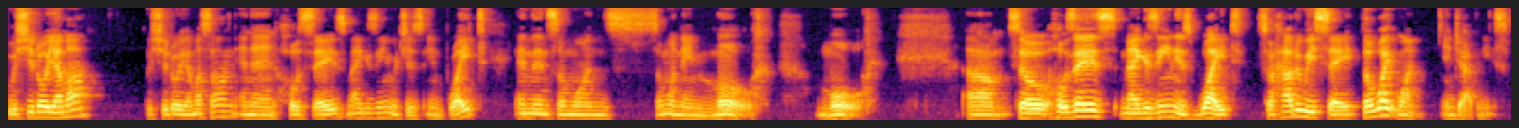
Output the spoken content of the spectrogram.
Ushiroyama, Ushiroyama-san, and then Jose's magazine, which is in white, and then someone's someone named Mo, Mo. Um, so Jose's magazine is white. So how do we say the white one in Japanese?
